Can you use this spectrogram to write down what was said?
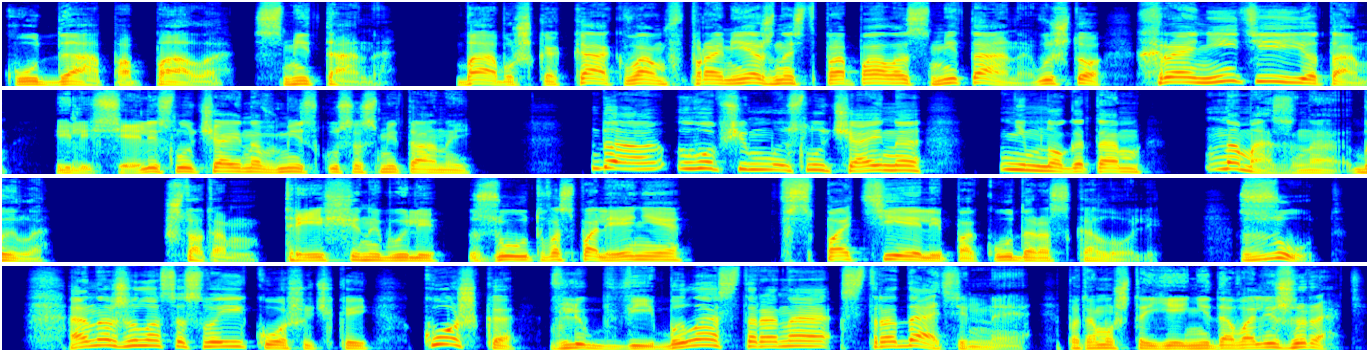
Куда попала сметана? Бабушка, как вам в промежность попала сметана? Вы что, храните ее там? Или сели случайно в миску со сметаной? Да, в общем, случайно немного там намазано было. Что там, трещины были, зуд, воспаление? Вспотели, покуда раскололи. Зуд. Она жила со своей кошечкой. Кошка в любви была сторона страдательная, потому что ей не давали жрать.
